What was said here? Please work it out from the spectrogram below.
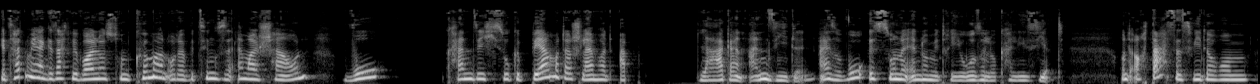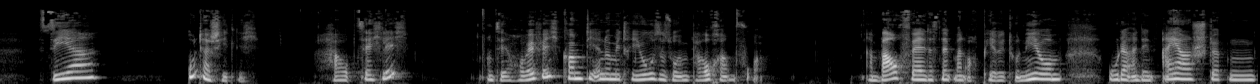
Jetzt hatten wir ja gesagt, wir wollen uns drum kümmern oder beziehungsweise einmal schauen, wo kann sich so Gebärmutterschleimhaut ablagern, ansiedeln. Also wo ist so eine Endometriose lokalisiert? Und auch das ist wiederum sehr unterschiedlich. Hauptsächlich und sehr häufig kommt die Endometriose so im Bauchraum vor. Am Bauchfell, das nennt man auch Peritoneum oder an den Eierstöcken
